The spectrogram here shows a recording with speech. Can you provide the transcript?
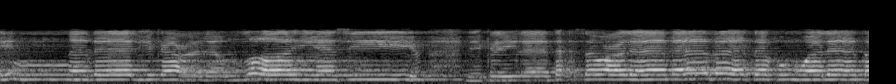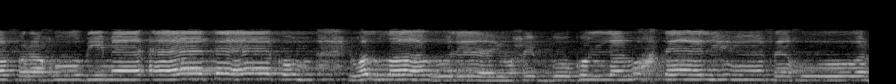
إن ذلك على الله يسير. لكي لا تأسوا على ما باتكم ولا تفرحوا بما آتاكم. والله لا يحب كل مختال فخور.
